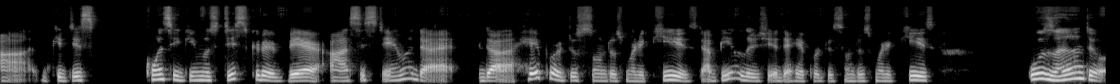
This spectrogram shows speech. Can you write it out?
uh, que diz, conseguimos descrever o sistema da da reprodução dos moriquis, da biologia da reprodução dos moriquis, usando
